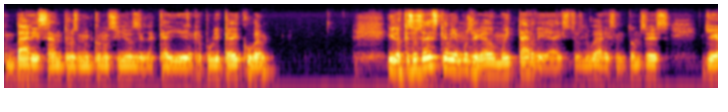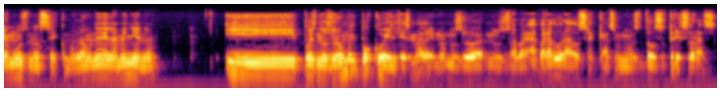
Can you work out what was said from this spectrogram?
bares antros muy conocidos de la calle República de Cuba, y lo que sucede es que habíamos llegado muy tarde a estos lugares, entonces llegamos, no sé, como a la una de la mañana y pues nos duró muy poco el desmadre, ¿no? Nos, nos habrá, durado si acaso unas dos o tres horas,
